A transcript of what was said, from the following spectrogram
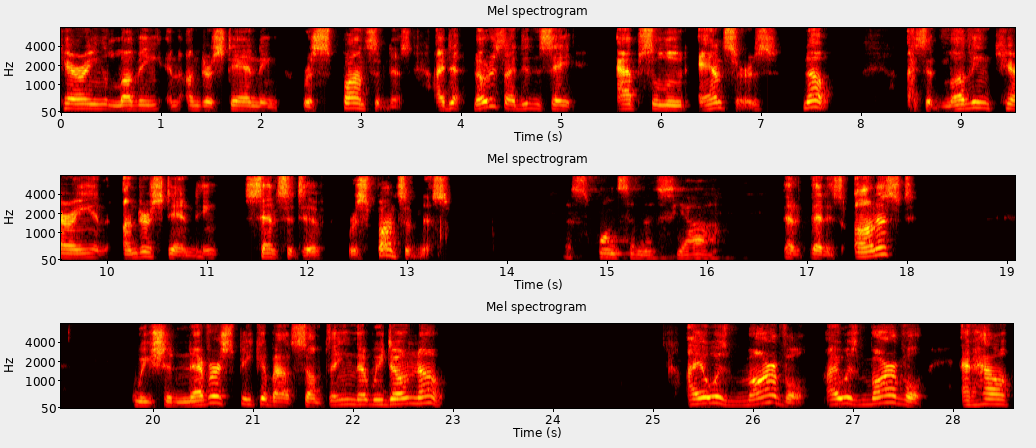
caring, loving, and understanding responsiveness. I did notice I didn't say absolute answers. No. I said loving, caring, and understanding, sensitive responsiveness. responsiveness yeah That, that is honest. We should never speak about something that we don't know. I always marvel, I always marvel at how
